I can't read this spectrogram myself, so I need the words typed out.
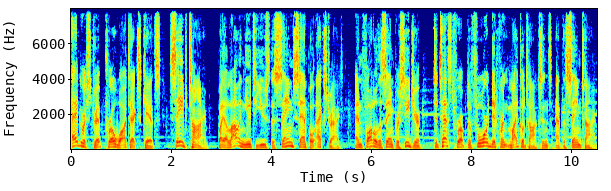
AgraStrip Pro Watex kits save time by allowing you to use the same sample extract and follow the same procedure to test for up to four different mycotoxins at the same time.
